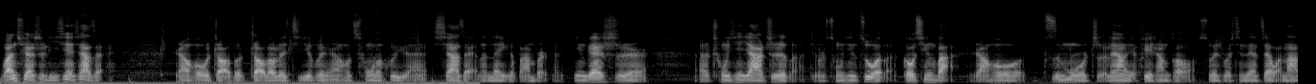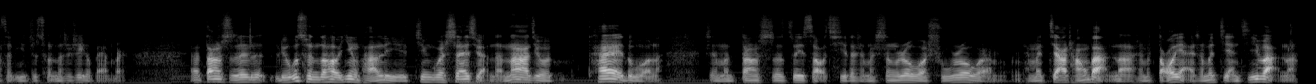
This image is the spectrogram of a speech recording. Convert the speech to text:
完全是离线下载。然后找到找到了机会，然后充了会员，下载的那个版本的，应该是，呃，重新压制的，就是重新做的高清版，然后字幕质量也非常高，所以说现在在我 NAS 里只存的是这个版本，呃，当时留存到硬盘里经过筛选的那就太多了，什么当时最早期的什么生肉啊、熟肉啊，什么加长版呐，什么导演什么剪辑版呐，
